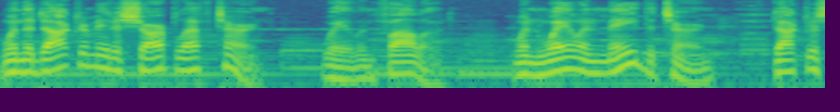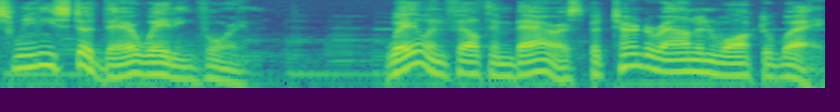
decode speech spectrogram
When the doctor made a sharp left turn, Whalen followed. When Whalen made the turn, Dr. Sweeney stood there waiting for him. Whalen felt embarrassed but turned around and walked away.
